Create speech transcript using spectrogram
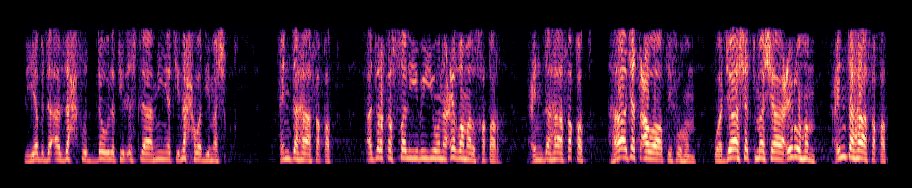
ليبدأ زحف الدولة الإسلامية نحو دمشق. عندها فقط أدرك الصليبيون عظم الخطر. عندها فقط هاجت عواطفهم وجاشت مشاعرهم. عندها فقط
